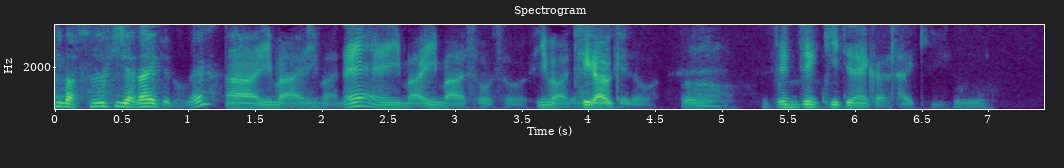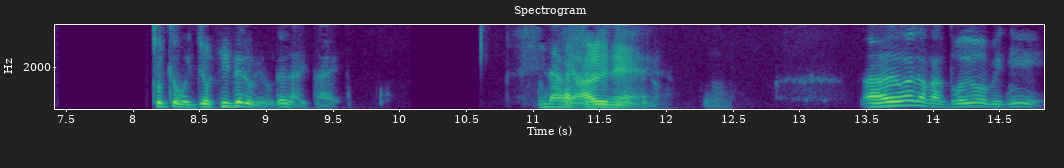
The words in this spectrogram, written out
今、鈴木じゃないけどね。あ今、今ね、今、今、そうそう、今は違うけど、うん。全然聞いてないから、最近。うん。そっちも一応聞いてるけどね、大体。流しやあるね。うん。あれはだから土曜日に、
